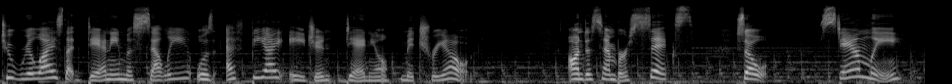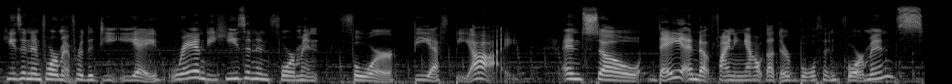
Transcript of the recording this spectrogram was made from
to realize that Danny Maselli was FBI agent Daniel Mitrione. On December 6th, so Stanley, he's an informant for the DEA. Randy, he's an informant for the FBI. And so they end up finding out that they're both informants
